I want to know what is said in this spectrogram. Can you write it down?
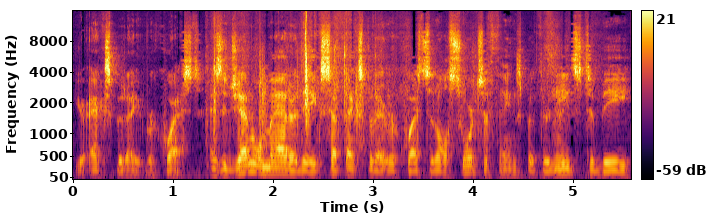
your expedite request. As a general matter, they accept expedite requests at all sorts of things, but there needs to be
